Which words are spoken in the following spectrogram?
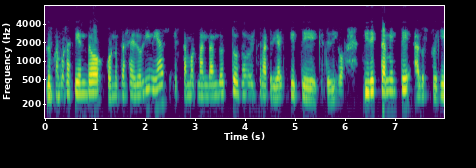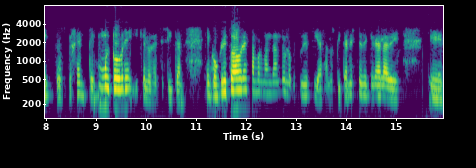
lo estamos haciendo con otras aerolíneas, estamos mandando todo este material que te, que te digo, directamente a los proyectos de gente muy pobre y que lo necesitan. En concreto, ahora estamos mandando lo que tú decías al hospital este de Kerala de eh,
